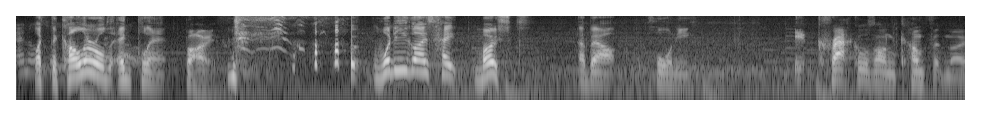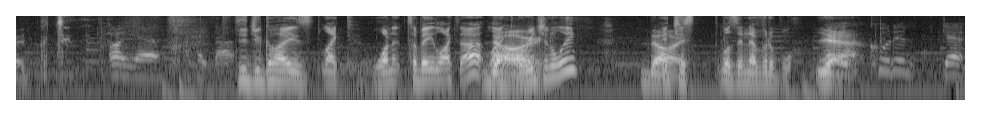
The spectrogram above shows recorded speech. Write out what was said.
And Like the color or the eggplant? Both. What do you guys hate most about Horny? it crackles on comfort mode. Oh yeah, I hate that. Did you guys like want it to be like that, like No. originally? No. It just was inevitable. yeah. I couldn't get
